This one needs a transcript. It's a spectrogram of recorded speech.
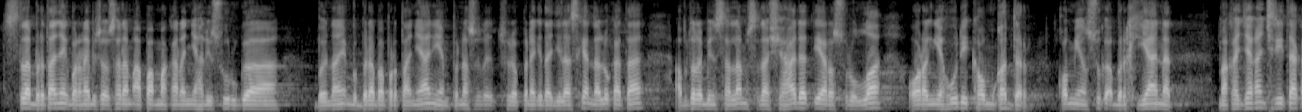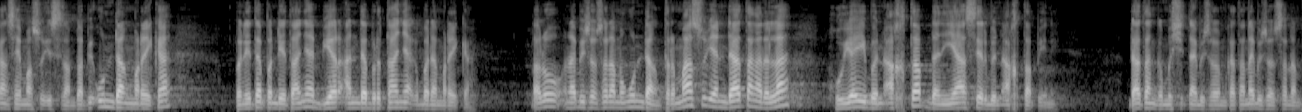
Setelah bertanya kepada Nabi SAW apa makanannya ahli surga, bertanya beberapa pertanyaan yang pernah sudah, sudah pernah kita jelaskan. Lalu kata Abdullah bin Salam setelah syahadat ya Rasulullah orang Yahudi kaum qadar kaum yang suka berkhianat. Maka jangan ceritakan saya masuk Islam tapi undang mereka pendeta-pendetanya biar anda bertanya kepada mereka. Lalu Nabi SAW mengundang termasuk yang datang adalah Huyai bin Akhtab dan Yasir bin Akhtab ini datang ke masjid Nabi SAW kata Nabi SAW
